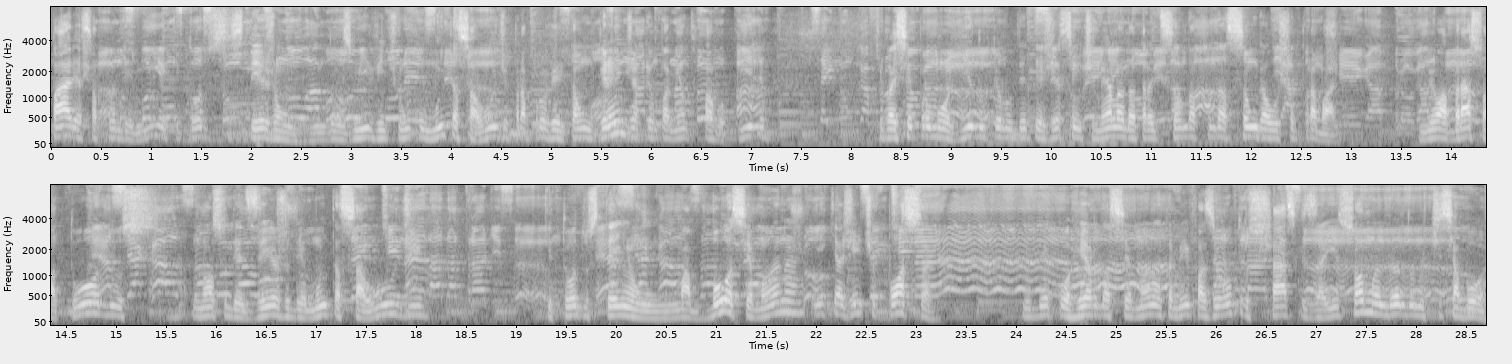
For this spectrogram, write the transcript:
pare essa pandemia, que todos estejam em 2021 com muita saúde para aproveitar um grande acampamento Farroupilha, que vai ser promovido pelo DTG Sentinela da Tradição da Fundação Gaúcha do Trabalho. Meu abraço a todos, nosso desejo de muita saúde, que todos tenham uma boa semana e que a gente possa no decorrer da semana também fazer outros chasques aí, só mandando notícia boa.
